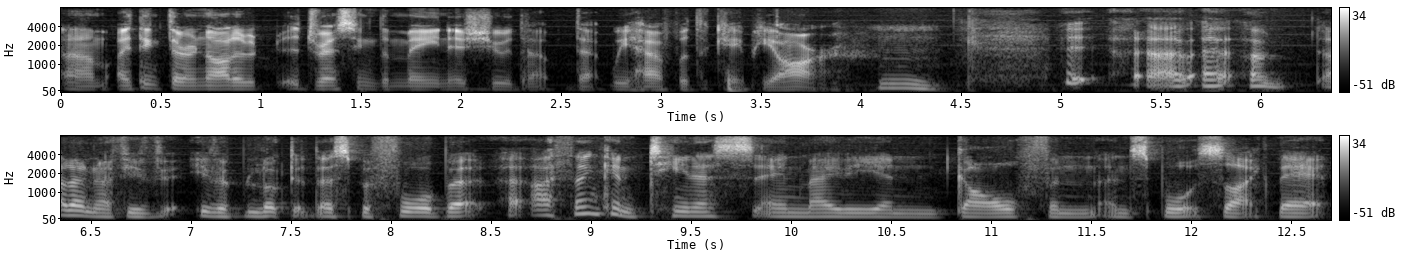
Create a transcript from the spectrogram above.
Um, I think they're not addressing the main issue that, that we have with the KPR. Mm. I, I, I, don't know if you've ever looked at this before, but I think in tennis and maybe in golf and, and sports like that,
